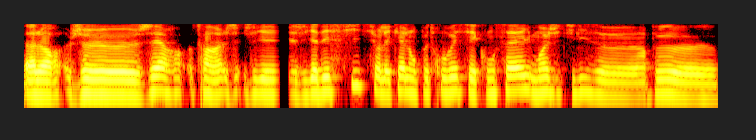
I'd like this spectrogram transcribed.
Alors, je gère, enfin, il y a des sites sur lesquels on peut trouver ces conseils. Moi, j'utilise euh, un peu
